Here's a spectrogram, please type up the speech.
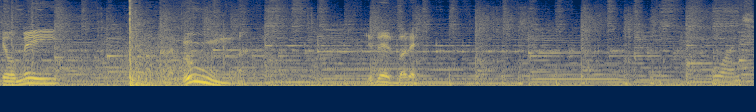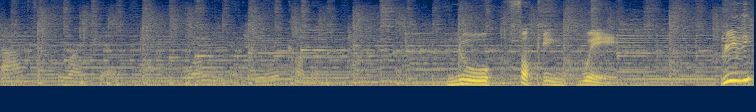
Kill me. And boom! You're dead, buddy. One shot, one kill. One you were coming. No fucking way. Really?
